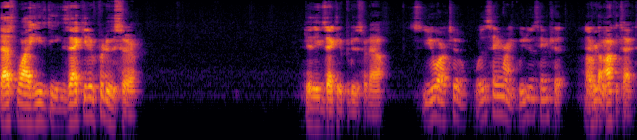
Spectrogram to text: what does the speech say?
That's why he's the executive producer. You're the executive producer now. You are too. We're the same rank. We do the same shit. I'm the week. architect.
